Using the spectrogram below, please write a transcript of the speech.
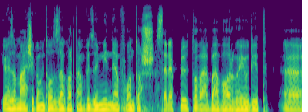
Jó, ez a másik, amit hozzá akartam fűzni, hogy minden fontos szereplő, továbbá Varga Judit. Ö,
